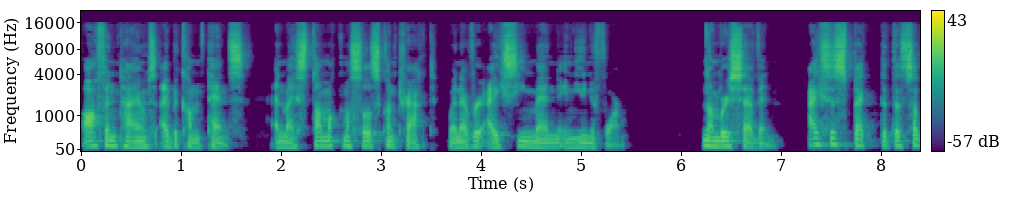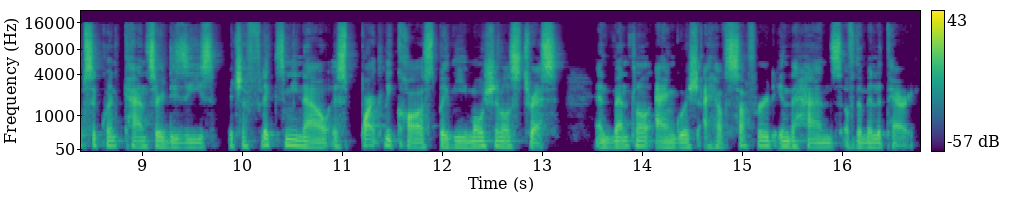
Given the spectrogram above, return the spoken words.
oftentimes I become tense and my stomach muscles contract whenever I see men in uniform. Number seven, I suspect that the subsequent cancer disease which afflicts me now is partly caused by the emotional stress and mental anguish I have suffered in the hands of the military.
